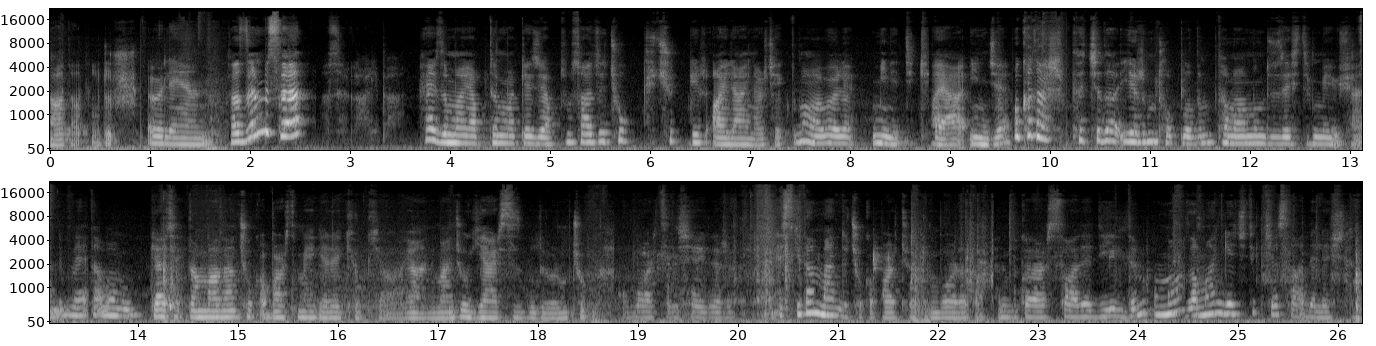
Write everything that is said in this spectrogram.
Daha tatlı durur. Öyle yani. Hazır mısın? Her zaman yaptığım makyaj yaptım. Sadece çok küçük bir eyeliner çektim ama böyle minicik. Bayağı ince. O kadar. Saçı da yarım topladım. Tamamını düzleştirmeye üşendim ve tamamım. Gerçekten bazen çok abartmaya gerek yok ya. Yani ben çok yersiz buluyorum. Çok abartılı şeyleri. Eskiden ben de çok abartıyordum bu arada. Hani bu kadar sade değildim ama zaman geçtikçe sadeleştim.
